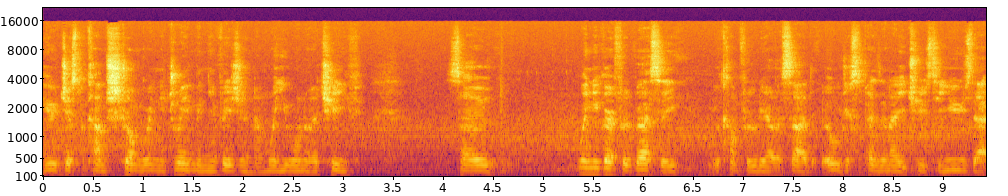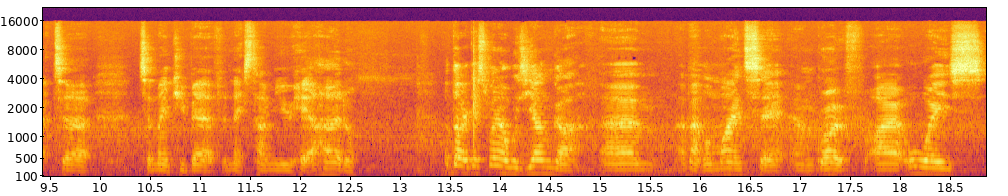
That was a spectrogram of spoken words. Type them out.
you just become stronger in your dream and your vision and what you want to achieve. So when you go through adversity you'll come through the other side. It all just depends on how you choose to use that to, to make you better for next time you hit a hurdle. Although I guess when I was younger, um, about my mindset and growth, I always,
